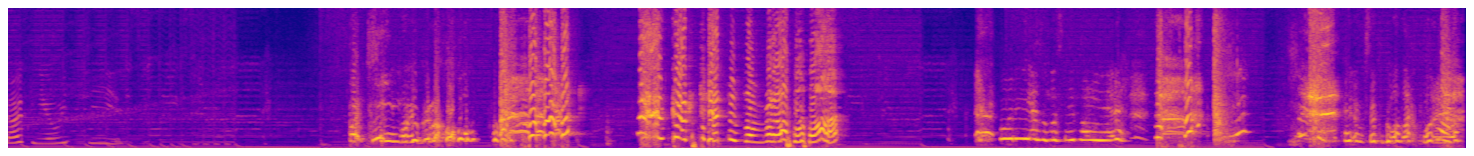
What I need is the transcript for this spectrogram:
Как мне уйти? Покинь мою группу. Как ты это забрала? Урезалась, не поверишь. Все в глазах плывет,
